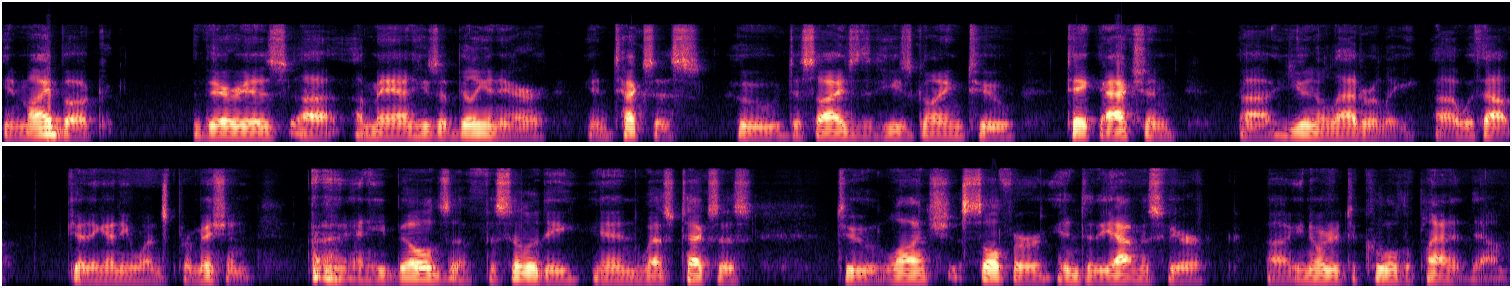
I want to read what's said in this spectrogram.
in my book, there is uh, a man, he's a billionaire in Texas, who decides that he's going to take action uh, unilaterally uh, without getting anyone's permission and he builds a facility in West Texas to launch sulfur into the atmosphere uh, in order to cool the planet down.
